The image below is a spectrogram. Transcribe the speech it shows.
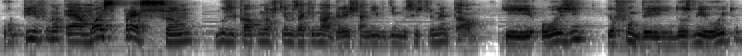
O pífano é a maior expressão musical que nós temos aqui no Agreste a nível de música instrumental. E hoje, eu fundei, em 2008,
